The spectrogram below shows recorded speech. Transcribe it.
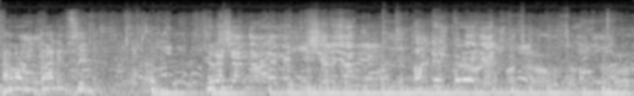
Tamam galipsin. Güreşen devam hemen içeriye. Halil buraya geç. Tamam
